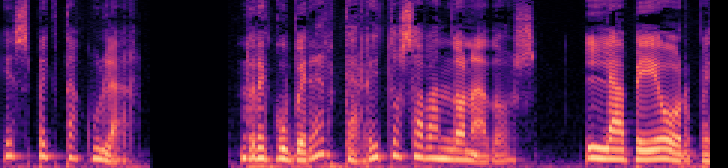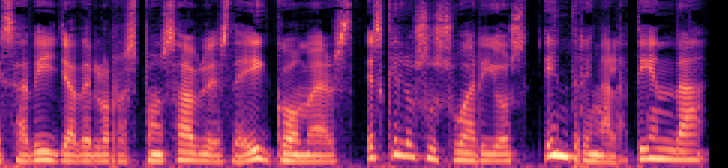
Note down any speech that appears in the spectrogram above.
espectacular. Recuperar carritos abandonados. La peor pesadilla de los responsables de e-commerce es que los usuarios entren a la tienda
